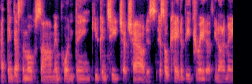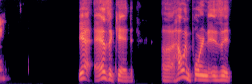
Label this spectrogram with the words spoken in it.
I think that's the most um, important thing you can teach a child. Is it's okay to be creative. You know what I mean? Yeah, as a kid, uh, how important is it,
